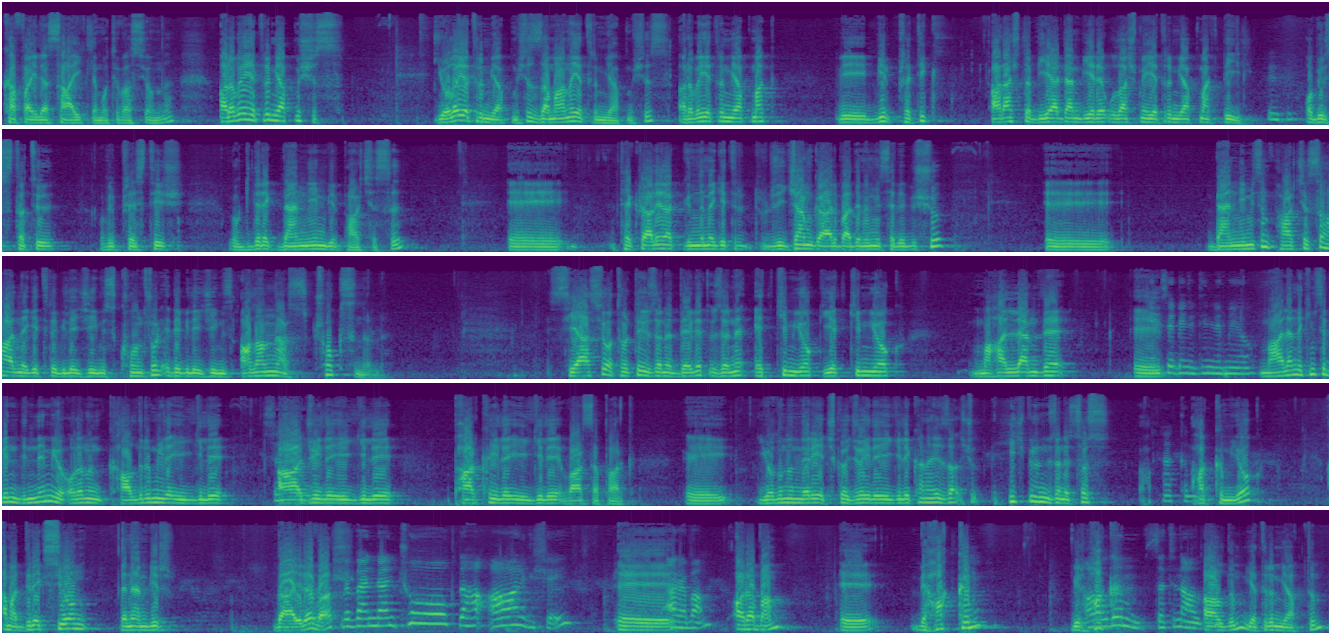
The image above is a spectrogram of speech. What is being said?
kafayla, sahikle, motivasyonla. Arabaya yatırım yapmışız. Yola yatırım yapmışız, zamana yatırım yapmışız. Arabaya yatırım yapmak e, bir pratik araçla bir yerden bir yere ulaşmaya yatırım yapmak değil. O bir statü, o bir prestij, o giderek benliğin bir parçası. E, tekrarlayarak gündeme getireceğim galiba dememin sebebi şu. E, benliğimizin parçası haline getirebileceğimiz, kontrol edebileceğimiz alanlar çok sınırlı. Siyasi otorite üzerine, devlet üzerine etkim yok, yetkim yok. Mahallemde e, Kimse beni dinlemiyor. mahallemde kimse beni dinlemiyor. Oranın kaldırımıyla ilgili, Söz ağacıyla ilgili, parkıyla ilgili varsa park, e, yolunun nereye çıkacağıyla ilgili kanalizasyon hiçbirinin üzerine söz Hakkım. hakkım yok. Ama direksiyon denen bir daire var. Ve benden çok daha ağır bir şey. E, Arabam. arabam, e, bir hakkım, bir hak Aldım, satın aldım. aldım, yatırım yaptım.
